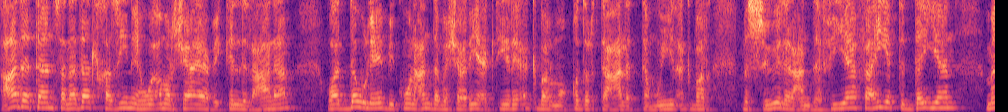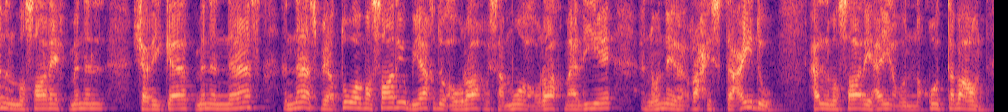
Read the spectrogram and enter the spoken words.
عادة سندات الخزينة هو أمر شائع بكل العالم والدولة بيكون عندها مشاريع كثيرة أكبر من قدرتها على التمويل أكبر من السيولة اللي عندها فيها فهي بتتدين من المصارف من الشركات من الناس. الناس بيعطوها مصاري وبياخذوا أوراق بيسموها أوراق مالية إنه هن راح يستعيدوا هالمصاري هي أو النقود تبعهم.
